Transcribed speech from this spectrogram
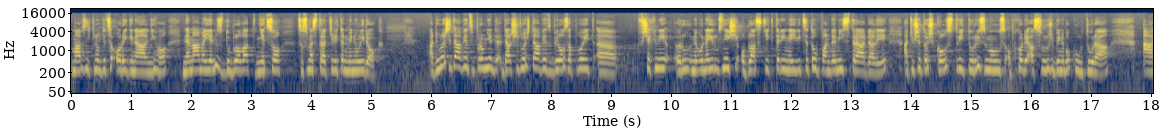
má vzniknout něco originálního, nemáme jen zdublovat něco, co jsme ztratili ten minulý rok. A důležitá věc pro mě, další důležitá věc bylo zapojit uh, všechny nebo nejrůznější oblasti, které nejvíce tou pandemí strádaly, ať už je to školství, turismus, obchody a služby nebo kultura. A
